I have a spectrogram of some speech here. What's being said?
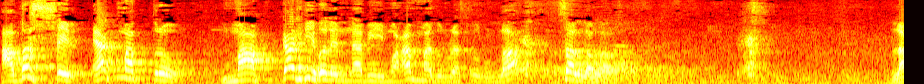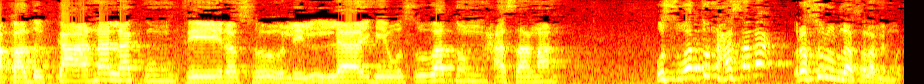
আদর্শের একমাত্র মাপকাঠি হলেন নাবী মোহাম্মদুর রাসুল্লাহ সাল্লাহ লাকাদ ফি রাসূলিল্লাহি উসওয়াতুন হাসানা। উসওয়াতুন হাসানা রাসূলুল্লাহ সাল্লামের মধ্যে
